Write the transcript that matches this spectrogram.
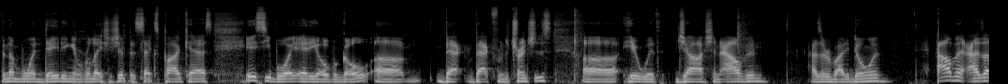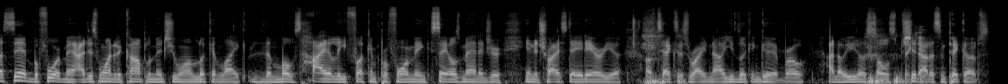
the number one dating and relationship and sex podcast. It's your boy Eddy Overgold, uh, back back from the trenches, uh, here with Josh and Alvin. How's everybody doing? Alvin, as I said before, man, I just wanted to compliment you on looking like the most highly fucking performing sales manager in the tri-state area of Texas right now. You looking good, bro. I know you done sold some shit you. out of some pickups.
